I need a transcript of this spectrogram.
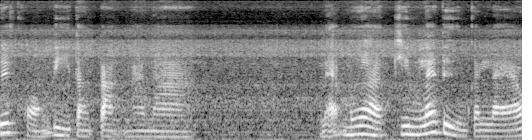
ด้วยของดีต่างๆ นานา และเมื่อกินและดื่มกันแล้ว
